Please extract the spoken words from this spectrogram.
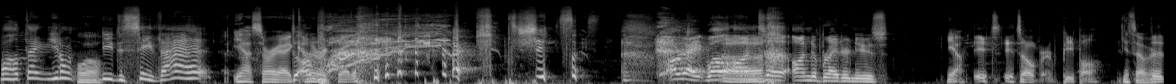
well, that, you don't Whoa. need to say that. Yeah, sorry, I kind of regret it. Jesus. All right. Well, on to on to brighter news. Yeah. It's it's over, people. It's over. The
